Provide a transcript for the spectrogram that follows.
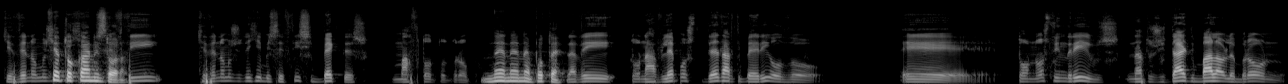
και δεν νομίζω Και ότι το έχει κάνει τώρα. Εμπιστευτεί- Και δεν νομίζω ότι έχει εμπιστευτεί συμπαίκτες με αυτόν τον τρόπο. Ναι, ναι, ναι, ποτέ. Δηλαδή, το να βλέπω στην τέταρτη περίοδο ε, τον Austin Reeves να του ζητάει την μπάλα ο Λεμπρόν,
